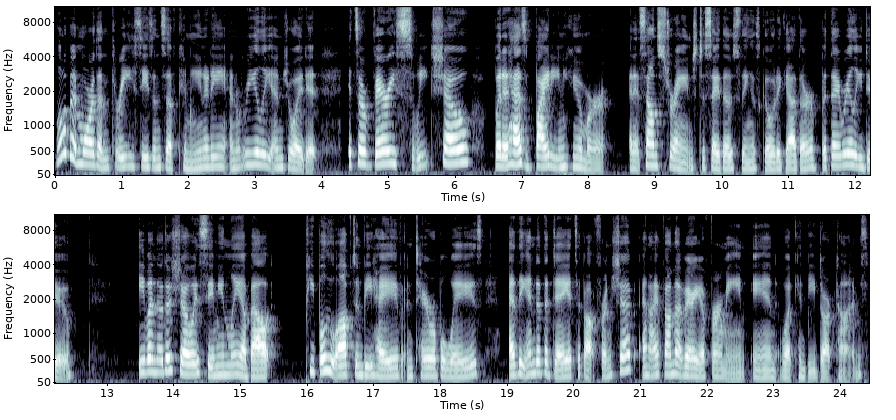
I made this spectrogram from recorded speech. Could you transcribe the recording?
a little bit more than three seasons of Community and really enjoyed it. It's a very sweet show, but it has biting humor, and it sounds strange to say those things go together, but they really do. Even though the show is seemingly about people who often behave in terrible ways, at the end of the day, it's about friendship, and I found that very affirming in what can be dark times.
